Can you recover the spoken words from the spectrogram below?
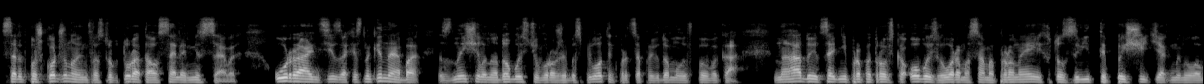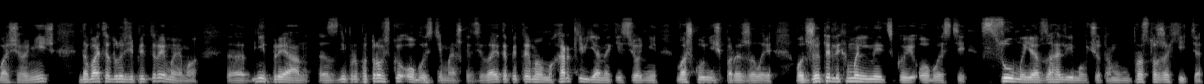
серед пошкодженого інфраструктура та оселя місцевих. Уранці захисники неба знищили над областю ворожий безпілотник. Про це повідомили в ПВК. Нагадую, це Дніпропетровська область. Говоримо саме про неї. Хто звідти пишіть, як минула ваша ніч? Давайте, друзі, підтримаємо Е, Дніпрян з Дніпропетровської області. Мешканці давайте підтримуємо харків'ян, які сьогодні важку ніч пережили. От жителі Хмельницької області, Суми. Я взагалі мовчу там просто жахіття.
